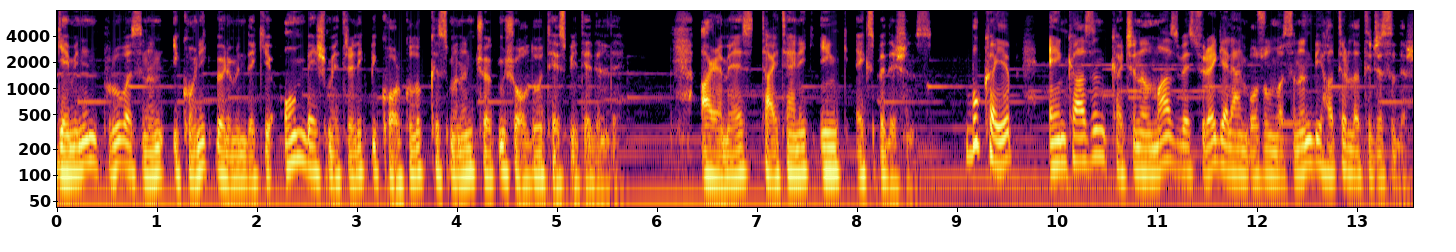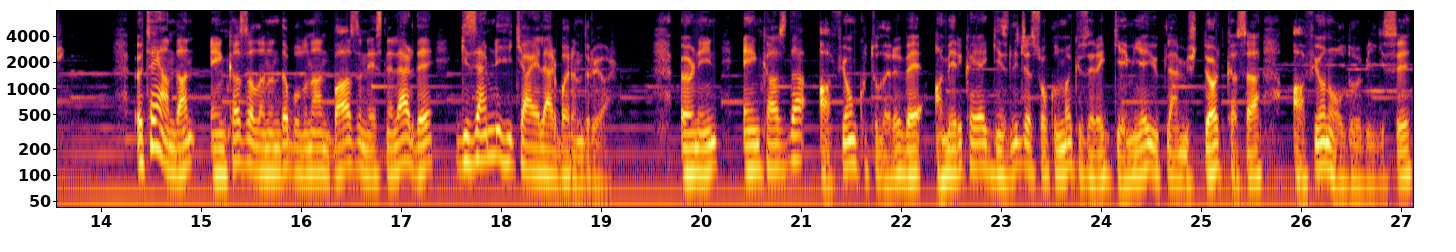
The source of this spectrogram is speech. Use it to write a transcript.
geminin pruvasının ikonik bölümündeki 15 metrelik bir korkuluk kısmının çökmüş olduğu tespit edildi. RMS Titanic Inc. Expeditions. Bu kayıp enkazın kaçınılmaz ve süregelen bozulmasının bir hatırlatıcısıdır. Öte yandan enkaz alanında bulunan bazı nesneler de gizemli hikayeler barındırıyor. Örneğin enkazda afyon kutuları ve Amerika'ya gizlice sokulmak üzere gemiye yüklenmiş 4 kasa afyon olduğu bilgisi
